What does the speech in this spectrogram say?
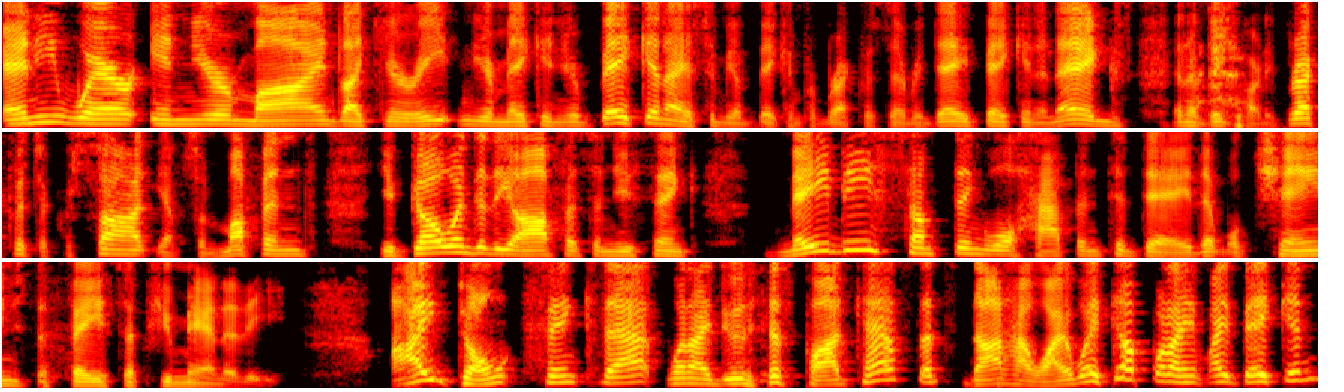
anywhere in your mind, like you're eating, you're making your bacon. I assume you have bacon for breakfast every day, bacon and eggs and a big party breakfast, a croissant, you have some muffins. You go into the office and you think, maybe something will happen today that will change the face of humanity. I don't think that when I do this podcast. That's not how I wake up when I eat my bacon.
